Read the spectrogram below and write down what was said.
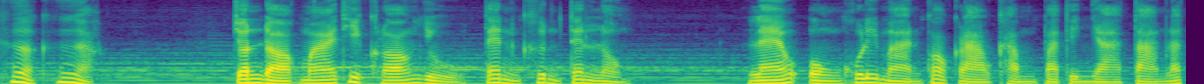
เฮือกเฮือก จนดอกไม้ที่คล้องอยู่เต้นขึ้นเต้นลง แล้วองคุลิมานก็กล่าวคำปฏิญญาตามลัท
